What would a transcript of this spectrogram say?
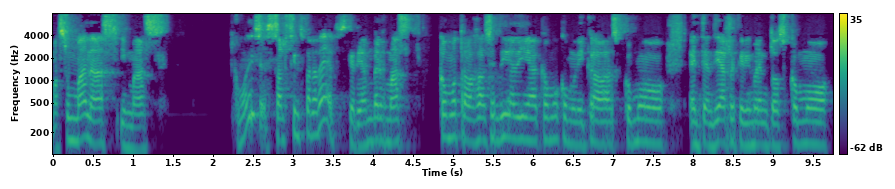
más humanas y más, como dices, soft skills para devs. Querían ver más cómo trabajabas el día a día, cómo comunicabas, cómo entendías requerimientos, cómo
